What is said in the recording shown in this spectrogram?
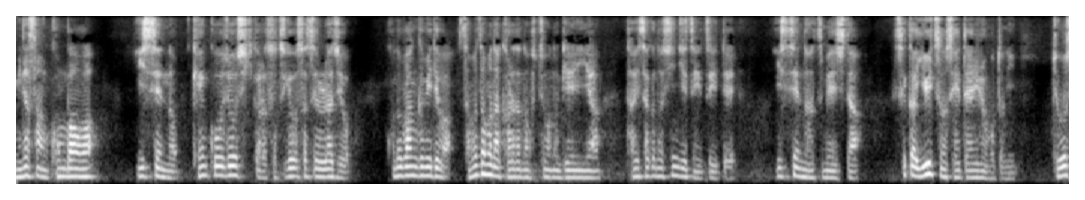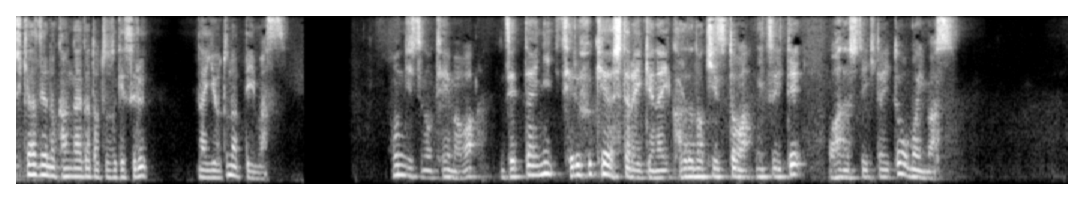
皆さんこんばんは。一銭の健康常識から卒業させるラジオ。この番組では様々な体の不調の原因や対策の真実について、一銭の発明した世界唯一の生態理論をもとに常識外れの考え方をお届けする内容となっています。本日のテーマは、絶対にセルフケアしたらいけない体の傷とはについてお話していきたいと思います。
